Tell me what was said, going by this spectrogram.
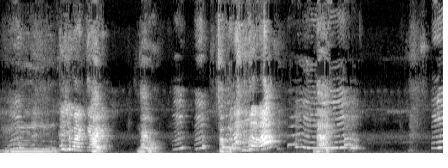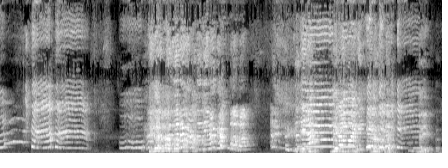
हम्म. कशी वागते काय? नाही बाबा संपलं नाही धर, धर, धर.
